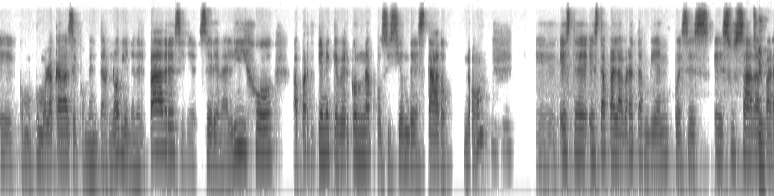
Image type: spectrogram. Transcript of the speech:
eh, como, como lo acabas de comentar, ¿no? Viene del padre, se, hereda al hijo, aparte tiene que ver con una posición de Estado, ¿no? Eh, este, esta palabra también pues es, es usada para,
